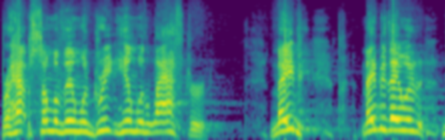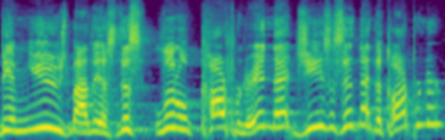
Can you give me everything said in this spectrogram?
Perhaps some of them would greet him with laughter. Maybe, maybe they would be amused by this. This little carpenter, isn't that Jesus? Isn't that the carpenter?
